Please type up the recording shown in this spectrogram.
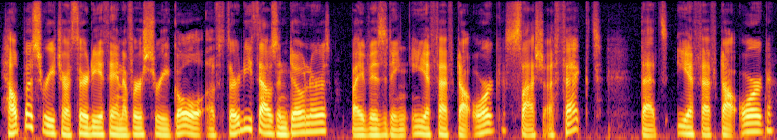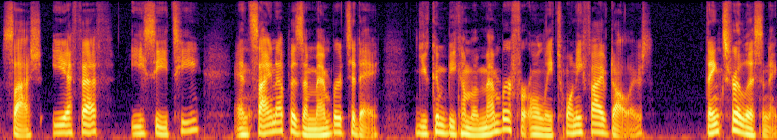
Help us reach our 30th anniversary goal of 30,000 donors by visiting eff.org/effect. That's eff.org/eff ECT and sign up as a member today. You can become a member for only $25. Thanks for listening.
